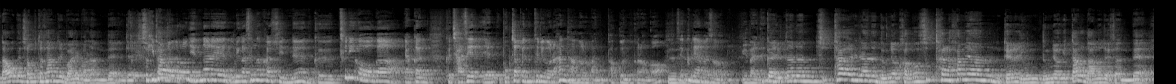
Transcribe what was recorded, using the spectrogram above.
나오기 전부터 사람들이 말이 많았는데 이제 수탈 기본적으로는 옛날에 우리가 생각할 수 있는 그 trigger가 약간 그 자세 예, 복잡했던 trigger를 한 단어로 바, 바꾼 그런 거 음. sacri하면서 유발된. 그러니까 일단은 수탈이라는 능력하고 수탈하면 되는 용- 능력이 따로 나눠져 있었는데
